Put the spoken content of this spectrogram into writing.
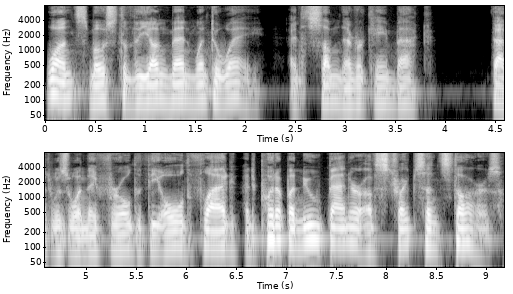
Once most of the young men went away, and some never came back. That was when they furled the old flag and put up a new banner of stripes and stars.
